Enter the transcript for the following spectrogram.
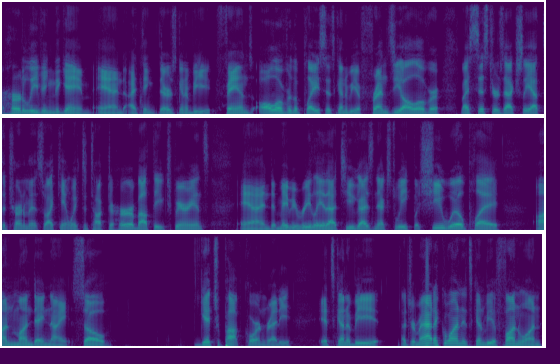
her leaving the game. And I think there's going to be fans all over the place. It's going to be a frenzy all over. My sister's actually at the tournament, so I can't wait to talk to her about the experience and maybe relay that to you guys next week. But she will play on Monday night. So get your popcorn ready. It's going to be a dramatic one. It's going to be a fun one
